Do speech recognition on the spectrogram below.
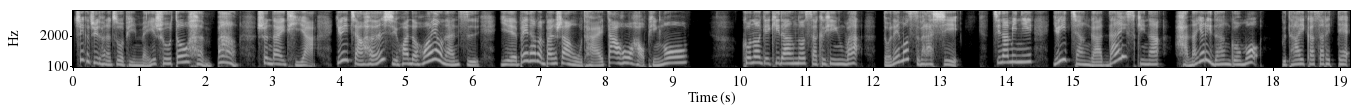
这个剧团的作品每一出都很棒。顺带一提呀、有一讲很喜欢的花样男子也被他们搬上舞台，大获好评哦。この劇団の作品はどれも素晴らしい。ちなみに、ゆいちゃんが大好きな花より団子も舞台化されて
